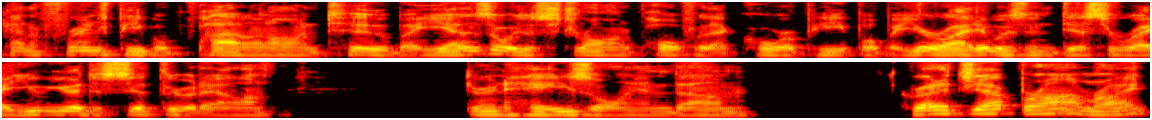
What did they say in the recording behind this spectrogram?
kind of fringe people piling on too. But yeah, there's always a strong pull for that core of people. But you're right, it was in disarray. You you had to sit through it, Alan, during Hazell. And um, credit Jeff Brohm, right?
